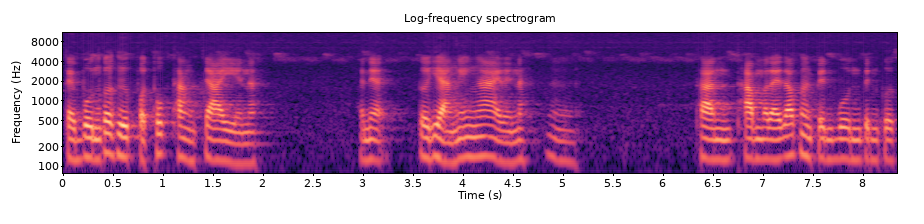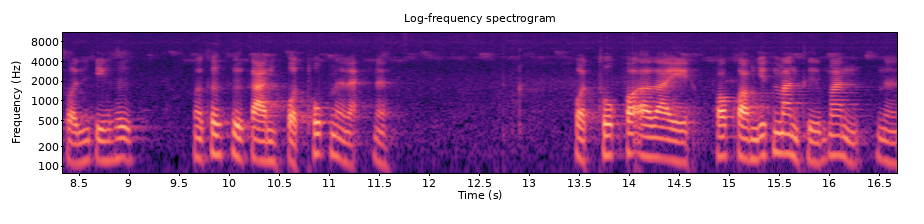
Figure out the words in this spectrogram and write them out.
แต่บุญก็คือปลดทุกข์ทางใจนะอันเนี้ยตัวอย่างง่าย ๆเลยนะท่านทำอะไรแล้วมันเป็นบุญเป็นกุศลจริงๆคือมันก็คือการปลดทุกข์นั่นแหละนะปลดทุกข์เพราะอะไร เพราะความยึดมั่นถือมั่นนะ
